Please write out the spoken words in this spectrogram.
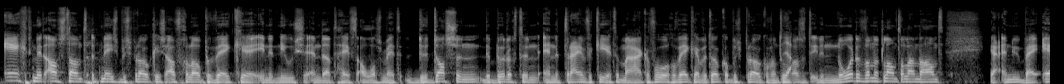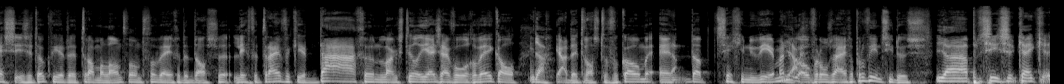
echt met afstand het meest besproken is afgelopen week eh, in het nieuws. En dat heeft alles met de dassen, de burchten en het treinverkeer te maken. Vorige week hebben we het ook al besproken, want toen Ja. was het in het noorden van het land al aan de hand. Ja, en nu bij S is het ook weer de trammeland. Want vanwege de dassen ligt het treinverkeer dagenlang stil. Jij zei vorige week al, Ja. dit was te voorkomen. En dat zeg je nu weer, maar nu Ja. over onze eigen provincie dus. Ja, precies. Kijk, eh,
